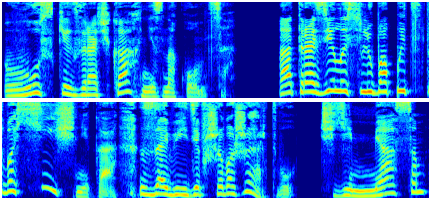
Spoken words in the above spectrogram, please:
В узких зрачках незнакомца отразилось любопытство хищника, завидевшего жертву, чьим мясом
